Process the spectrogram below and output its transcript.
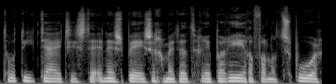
Tot die tijd is de NS bezig met het repareren van het spoor.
